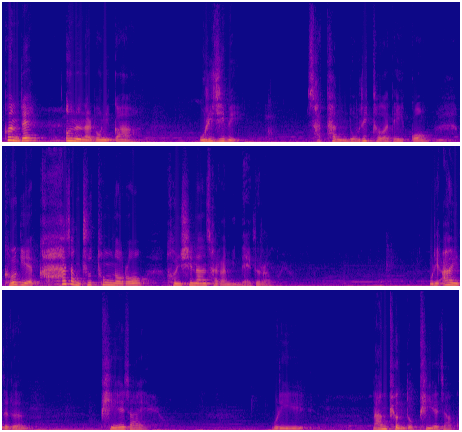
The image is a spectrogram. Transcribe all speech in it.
근데 어느 날 보니까 우리 집이 사탄 놀이터가 돼 있고 거기에 가장 주통로로 헌신한 사람이 내더라고요. 우리 아이들은 피해자예요. 우리 남편도 피해자고.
